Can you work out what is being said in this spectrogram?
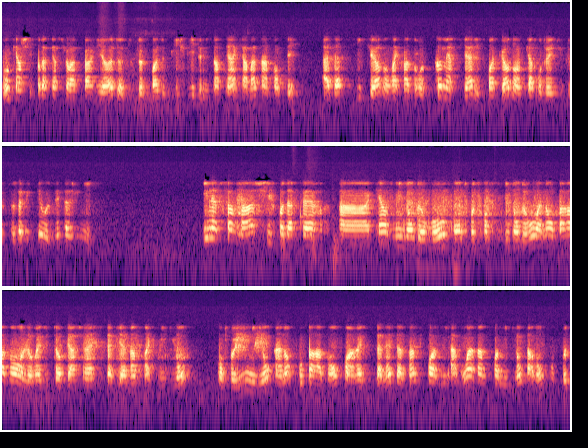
aucun chiffre d'affaires sur la période. Toutefois, depuis juillet 2021, Carmat a implanté à date 6 cœurs dans un cadre commercial et 3 cœurs dans le cadre de l'étude de faisabilité aux États-Unis. Inat Pharma, chiffre d'affaires à 15 millions d'euros contre 36 millions d'euros un an auparavant. Le résultat opérationnel s'établit à 25 millions contre 8 millions un an auparavant pour un résultat net à, 23, à moins 23 millions pardon, contre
